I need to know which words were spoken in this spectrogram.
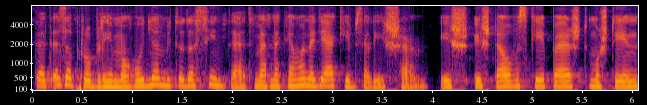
Tehát ez a probléma, hogy nem ütöd a szintet, mert nekem van egy elképzelésem, és, és te ahhoz képest most én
